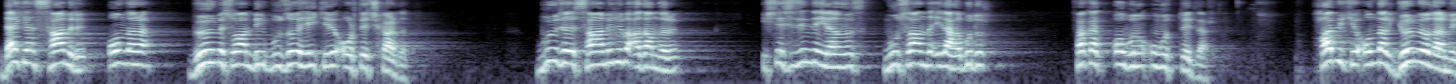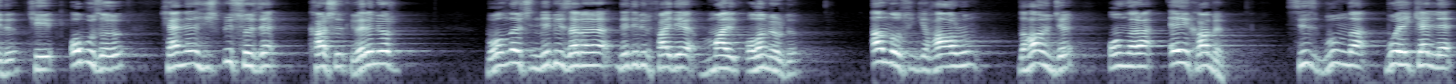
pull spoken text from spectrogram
Derken Samiri onlara bölmesi olan bir buzağı heykeli ortaya çıkardı. Bu üzere Samiri ve adamları işte sizin de ilahınız Musa'nın da ilahı budur. Fakat o bunu unuttu dediler. Halbuki onlar görmüyorlar mıydı ki o buzağı kendilerine hiçbir sözle karşılık veremiyor ve onlar için ne bir zarara ne de bir faydaya malik olamıyordu. Andolsun ki Harun daha önce onlara ey kavmim siz bununla bu heykelle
